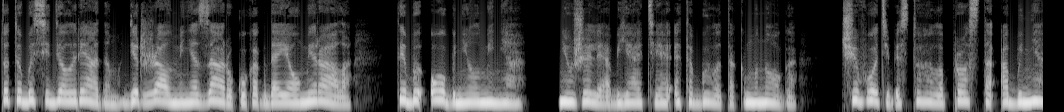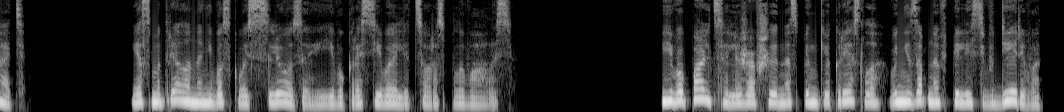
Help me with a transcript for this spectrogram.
то ты бы сидел рядом, держал меня за руку, когда я умирала. Ты бы обнял меня. Неужели объятия — это было так много? Чего тебе стоило просто обнять? Я смотрела на него сквозь слезы, и его красивое лицо расплывалось. Его пальцы, лежавшие на спинке кресла, внезапно впились в дерево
